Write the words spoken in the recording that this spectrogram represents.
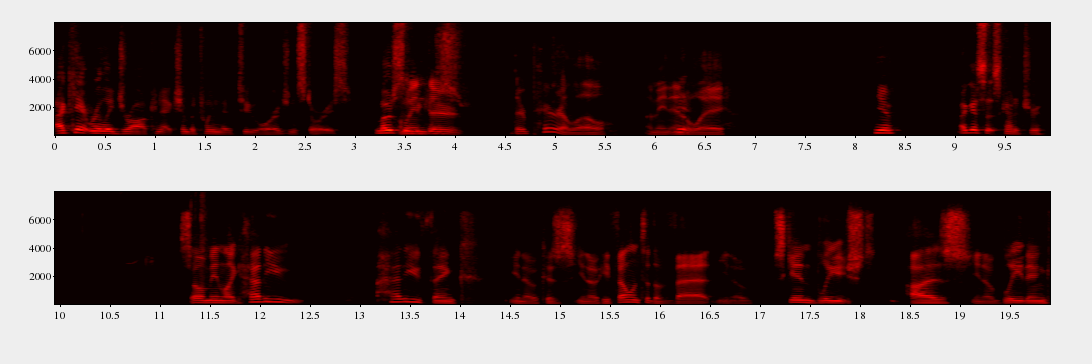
i can't really draw a connection between their two origin stories. Mostly I mean, because they're they're parallel. I mean, in Yeah. a way. yeah i guess that's kind of true So I mean, like, how do you how do you think you know? Because you know he fell into the vat. You know, skin bleached, eyes you know bleeding,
